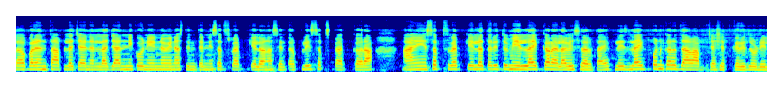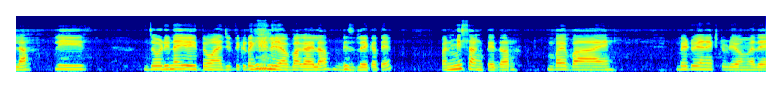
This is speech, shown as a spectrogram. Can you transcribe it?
तोपर्यंत आपल्या चॅनलला ज्यांनी कोणी नवीन असतील त्यांनी सबस्क्राईब केलं नसेल तर प्लीज सबस्क्राईब करा. आणि सबस्क्राईब केलं तरी तुम्ही लाईक करायला विसरताय. प्लीज लाईक पण करत जावा आमच्या शेतकरी जोडीला. प्लीज जोडी नाही आहे माझी तिकडे गेली या बघायला. भिजले का ते? पण मी सांगते तर. बाय बाय भेटूया नेक्स्ट व्हिडिओमध्ये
